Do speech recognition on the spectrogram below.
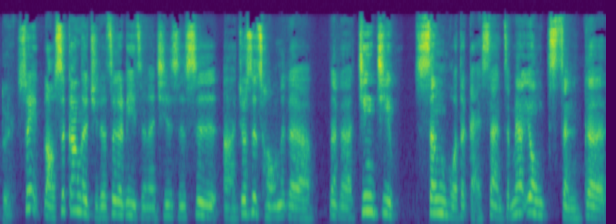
对。所以老师刚才举的这个例子呢，其实是啊、就是从那个那个经济生活的改善，怎么样用整个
